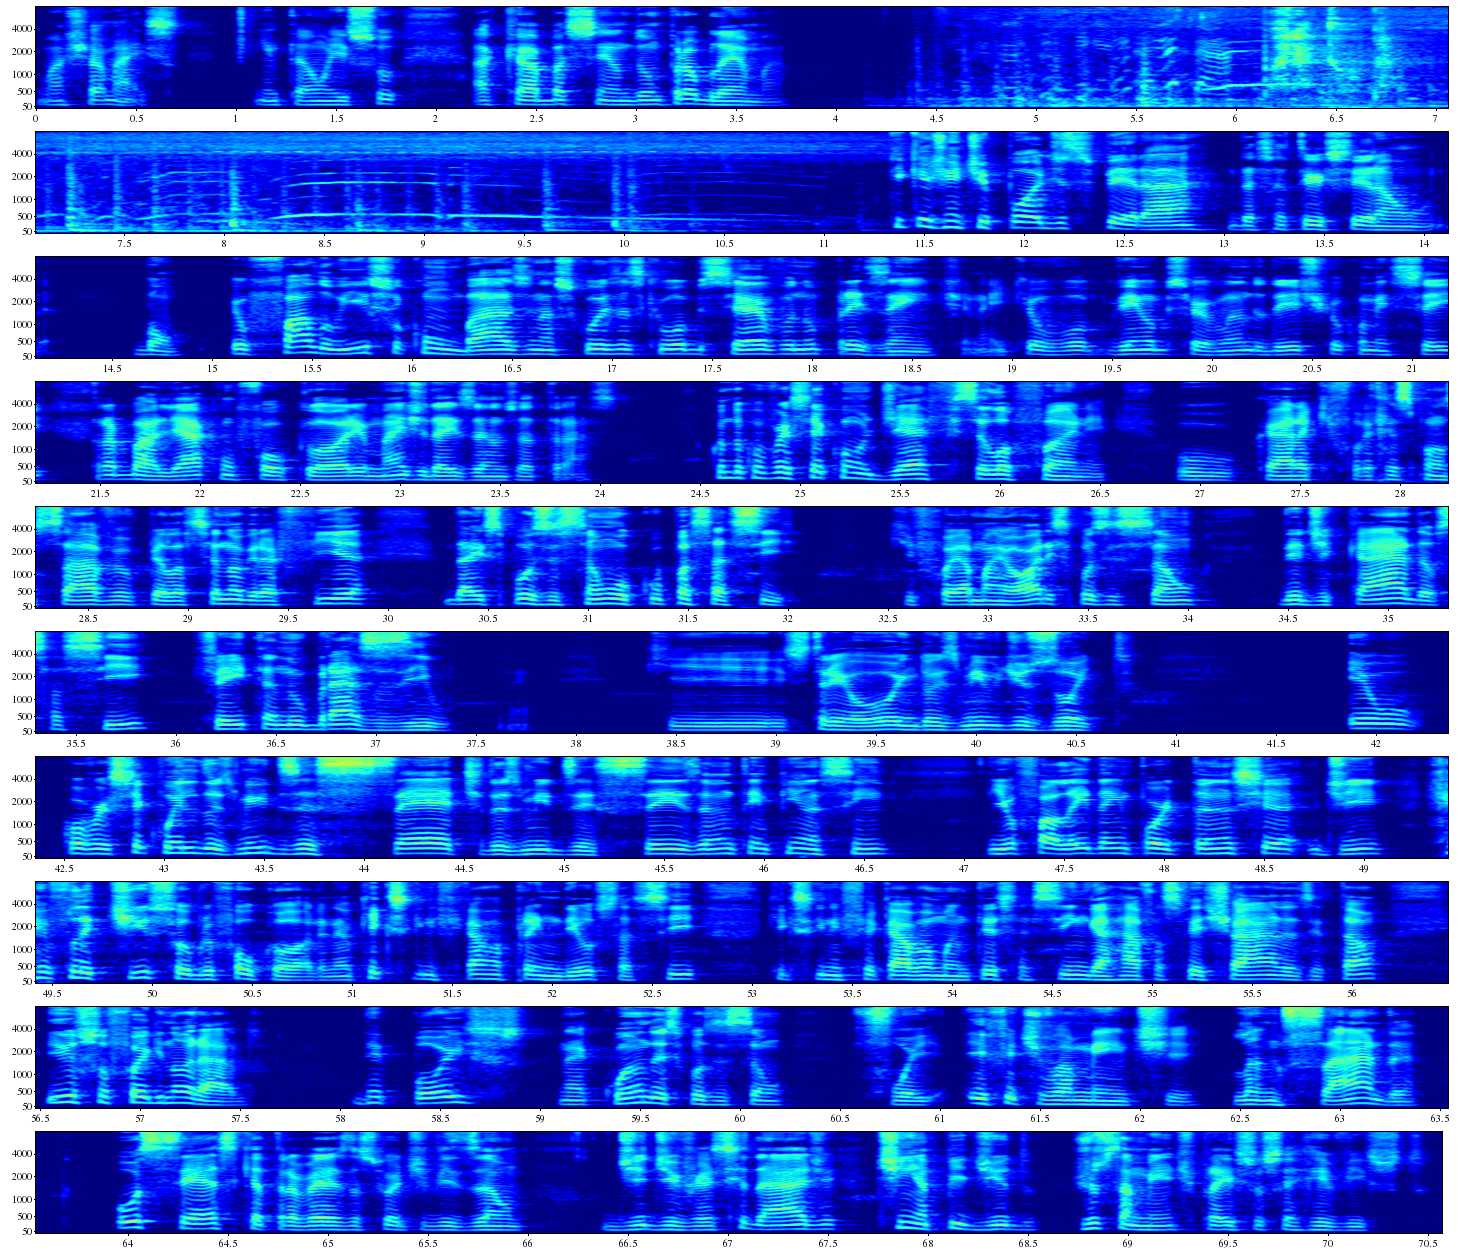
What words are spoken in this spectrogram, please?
não acha mais. Então, isso acaba sendo um problema. O que, que a gente pode esperar dessa terceira onda? Bom, eu falo isso com base nas coisas que eu observo no presente, né, e que eu vou, venho observando desde que eu comecei a trabalhar com folclore mais de 10 anos atrás. Quando eu conversei com o Jeff Celofane, o cara que foi responsável pela cenografia da exposição Ocupa Saci, que foi a maior exposição dedicada ao Saci feita no Brasil, né, que estreou em 2018 eu conversei com ele em 2017, 2016, um tempinho assim, e eu falei da importância de refletir sobre o folclore, né? O que, que significava aprender o saci, que, significava manter saci em garrafas fechadas e tal, e isso foi ignorado. Depois, né, quando a exposição foi efetivamente lançada, o SESC, através da sua divisão de diversidade, tinha pedido justamente para isso ser revisto.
